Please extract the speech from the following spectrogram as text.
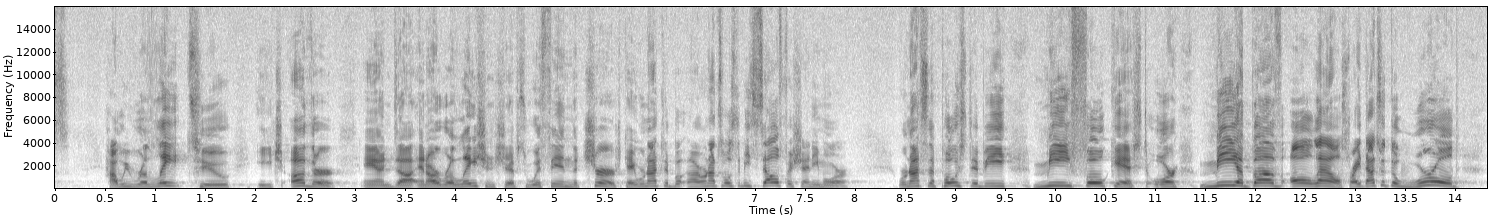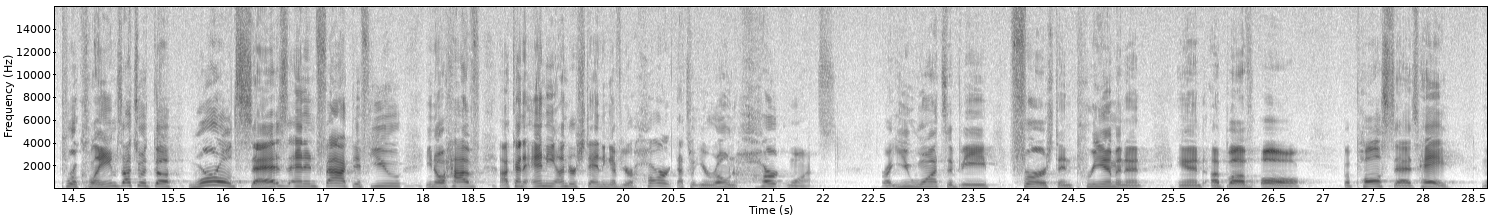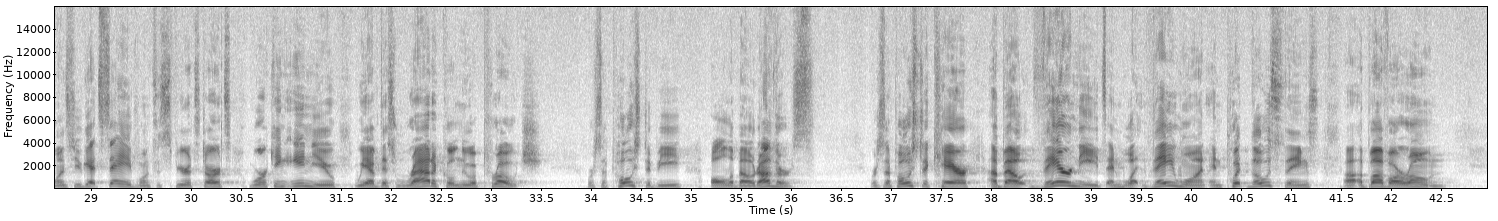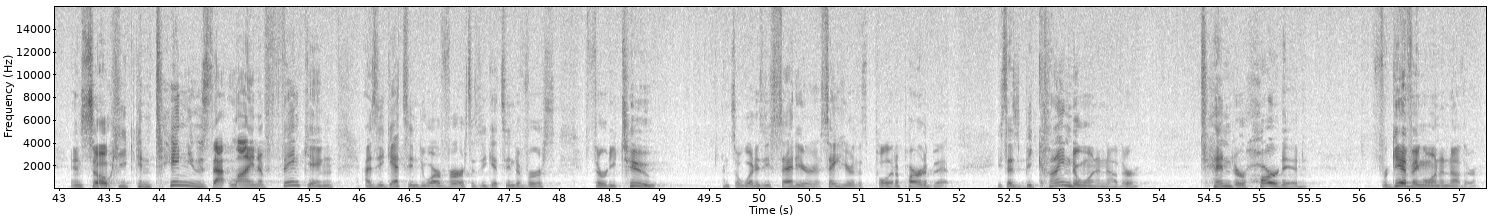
how we relate to each other and, uh, and our relationships within the church. Okay, we're not, to, uh, we're not supposed to be selfish anymore. We're not supposed to be me focused or me above all else, right? That's what the world proclaims. That's what the world says. And in fact, if you, you know, have uh, kind of any understanding of your heart, that's what your own heart wants, right? You want to be first and preeminent and above all. But Paul says, hey, once you get saved, once the Spirit starts working in you, we have this radical new approach. We're supposed to be all about others. We're supposed to care about their needs and what they want and put those things uh, above our own. And so he continues that line of thinking as he gets into our verse, as he gets into verse 32. And so what does he say here? Say here, let's pull it apart a bit. He says, "Be kind to one another, tender-hearted, forgiving one another."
